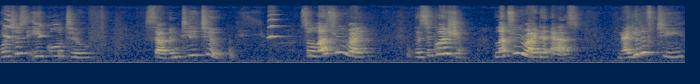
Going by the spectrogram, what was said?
which is equal to 72. So let's rewrite this equation. Let's rewrite it as negative t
